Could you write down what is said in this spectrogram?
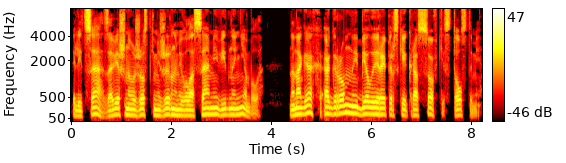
Лица, завешенного жесткими жирными волосами, видно не было. На ногах огромные белые рэперские кроссовки с толстыми,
